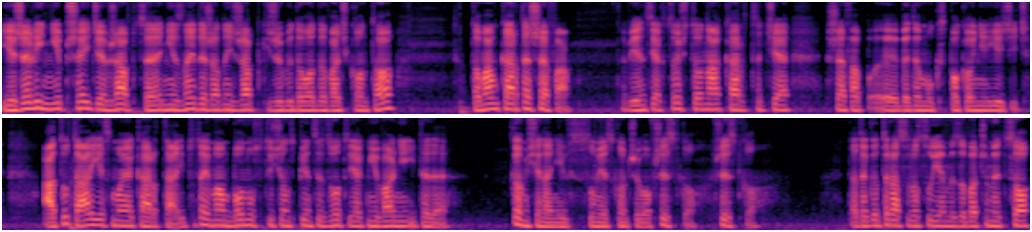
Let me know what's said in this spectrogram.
Jeżeli nie przejdzie w żabce, nie znajdę żadnej żabki, żeby doładować konto, to mam kartę szefa. Więc jak coś, to na karcie szefa y, będę mógł spokojnie jeździć. A tutaj jest moja karta i tutaj mam bonus 1500 zł, jak mnie walnie itd. Wszystko mi się na niej w sumie skończyło. Wszystko, wszystko. Dlatego teraz losujemy, zobaczymy co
